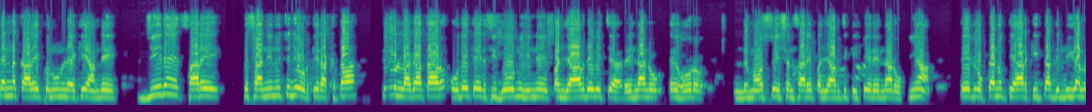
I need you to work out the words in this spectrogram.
ਤਿੰਨ ਕਾਲੇ ਕਾਨੂੰਨ ਲੈ ਕੇ ਆਂਦੇ ਜਿਹਨੇ ਸਾਰੇ ਕਿਸਾਨੀ ਨੂੰ ਝੰਜੋੜ ਕੇ ਰੱਖਤਾ ਤੇ ਉਹ ਲਗਾਤਾਰ ਉਹਦੇ ਤੇ ਅਸੀਂ 2 ਮਹੀਨੇ ਪੰਜਾਬ ਦੇ ਵਿੱਚ ਰੇਲਾਂ ਰੋਕ ਤੇ ਹੋਰ ਡੈਮੋਨਸਟ੍ਰੇਸ਼ਨ ਸਾਰੇ ਪੰਜਾਬ 'ਚ ਕੀਤੇ ਰੇਲਾਂ ਰੋਕੀਆਂ ਤੇ ਲੋਕਾਂ ਨੂੰ ਤਿਆਰ ਕੀਤਾ ਦਿੱਲੀ ਵੱਲ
